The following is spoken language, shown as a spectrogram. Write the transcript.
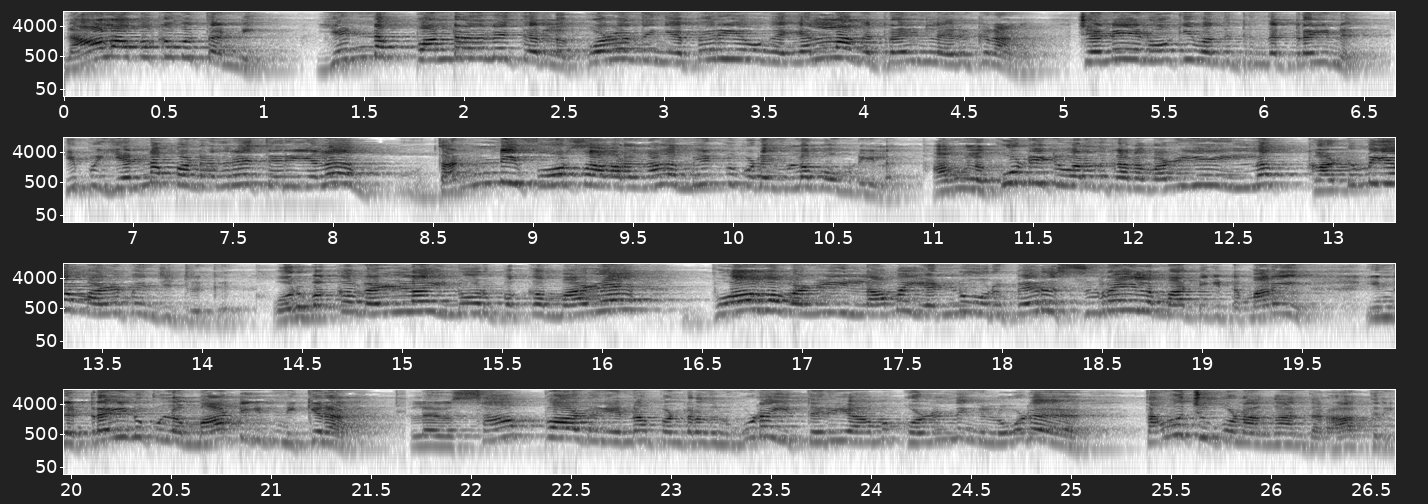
நாலா பக்கமும் தண்ணி. என்ன பண்றதுன்னே தெரியல. குழந்தைங்க பெரியவங்க எல்லாம் அந்த ட்ரெயின்ல இருக்கிறாங்க. சென்னையை நோக்கி வந்துட்டு இருந்த ட்ரெயின் இப்ப என்ன பண்றதுன்னே தெரியல. தண்ணி ஃபோர்ஸ் ஆகிறதுனால மீட்பு படை உள்ள போக முடியல. அவங்கள கூட்டிட்டு வர்றதுக்கான வழியே இல்ல கடுமையா மழை பெஞ்சிட்டு இருக்கு. ஒரு பக்கம் வெள்ளம் இன்னொரு பக்கம் மழை. போக வழி இல்லாம எண்ணூறு பேர் சிறையில மாட்டிக்கிட்ட மாதிரி இந்த ட்ரெயினுக்குள்ள மாட்டிக்கிட்டு நிக்கிறாங்க. இல்ல சாப்பாடு என்ன பண்றதுன்னு கூட தெரியாம குழந்தைங்களோட தவிச்சு போனாங்க அந்த ராத்திரி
